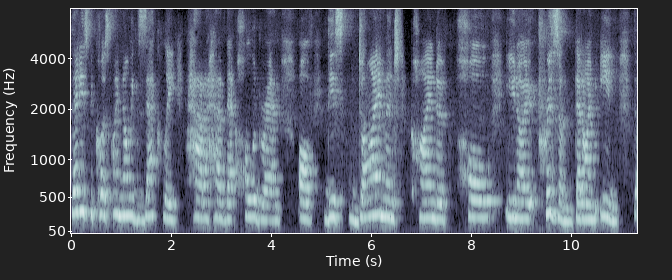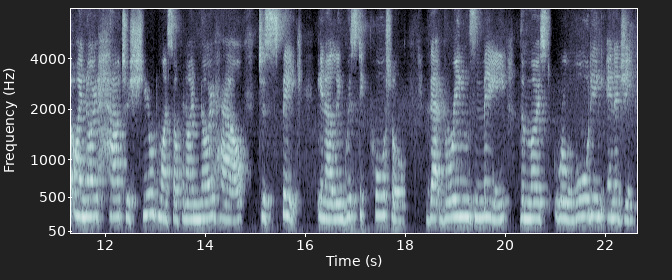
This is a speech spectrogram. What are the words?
that is because I know exactly how to have that hologram of this diamond kind of whole, you know, prism that I'm in, that I know how to shield myself and I know how to speak in a linguistic portal that brings me the most rewarding energy.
